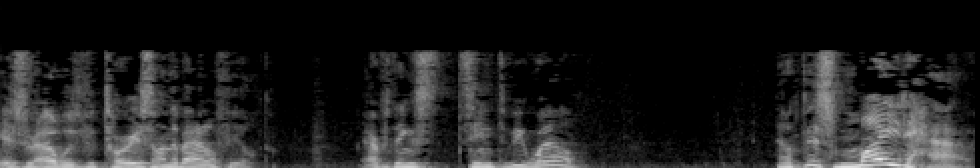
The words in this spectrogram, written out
Israel was victorious on the battlefield. Everything seemed to be well. Now, this might have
